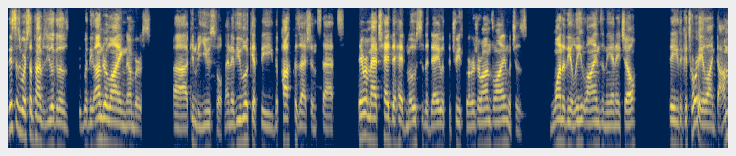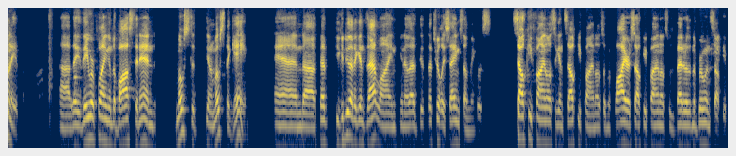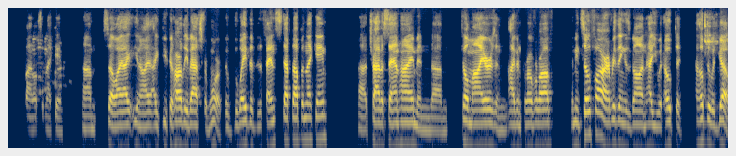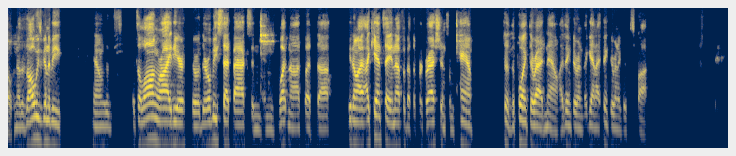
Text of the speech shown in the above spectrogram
this is where sometimes you look at those where the underlying numbers uh, can be useful. And if you look at the the puck possession stats, they were matched head to head most of the day with Patrice Bergeron's line, which is one of the elite lines in the NHL. The the Couturier line dominated them. Uh, they they were playing in the Boston end most of you know most of the game, and uh, that you could do that against that line. You know that that's really saying something. It was Selke finals against Selke finals, and the Flyers Selke finals was better than the Bruins Selke finals in that game. Um, so I, you know, I, I, you could hardly have asked for more. The, the, way the defense stepped up in that game, uh, Travis Sanheim and um, Phil Myers and Ivan Provorov, I mean, so far everything has gone how you would hope that I hoped it would go. You know, there's always going to be, you know, it's, it's a long ride here. There there will be setbacks and, and whatnot, but uh, you know, I, I can't say enough about the progression from camp to the point they're at now. I think they're in again. I think they're in a good spot.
